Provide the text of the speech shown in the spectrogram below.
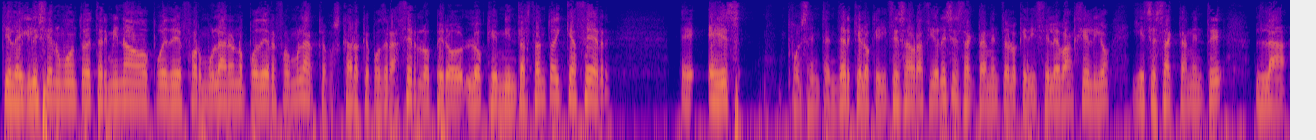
que la Iglesia en un momento determinado puede formular o no puede reformular, pues claro que podrá hacerlo, pero lo que mientras tanto hay que hacer eh, es pues entender que lo que dice esa oración es exactamente lo que dice el Evangelio y es exactamente la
